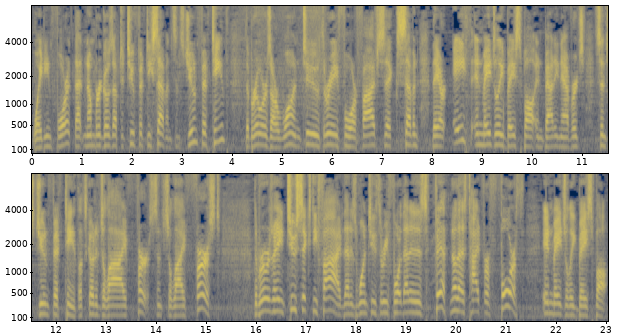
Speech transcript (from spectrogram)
waiting for it, that number goes up to 257. Since June 15th, the Brewers are one, two, three, four, five, six, seven. They are eighth in Major League Baseball in batting average since June 15th. Let's go to July 1st. Since July 1st, the Brewers are hitting 265. That is one, two, three, four. That is fifth. No, that is tied for fourth in Major League Baseball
